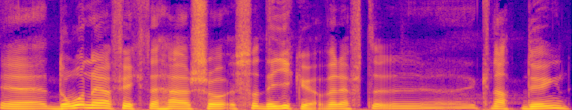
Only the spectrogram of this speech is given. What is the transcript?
eh, då när jag fick det här så, så det gick över efter eh, knappt dygn.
